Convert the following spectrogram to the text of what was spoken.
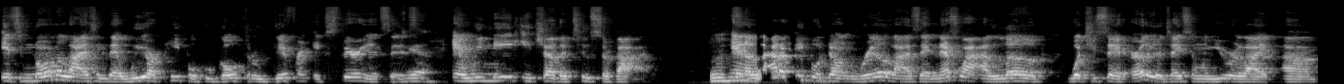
It's normalizing that we are people who go through different experiences Yeah. and we need each other to survive. Mhm. And a lot of people don't realize that. And that's why I loved what you said earlier, Jason, when you were like, um,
